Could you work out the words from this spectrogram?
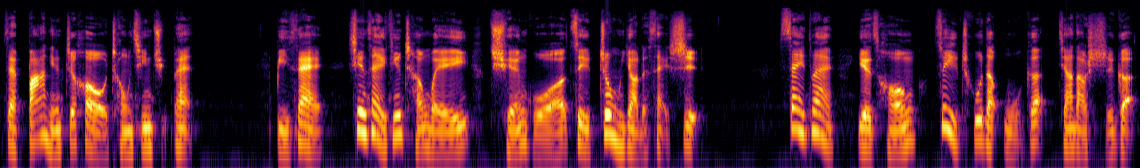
在八年之后重新举办，比赛现在已经成为全国最重要的赛事。赛段也从最初的五个加到十个，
